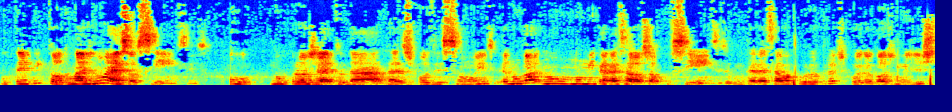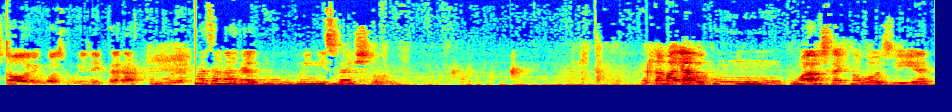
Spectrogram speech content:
o tempo todo, mas não é só ciências. No projeto da, das exposições, eu não, não, não, me interessava só por ciências, eu me interessava por outras coisas. Eu gosto muito de história, eu gosto muito de literatura. Mas é na verdade do, do início da história. Eu trabalhava com, com arte e tecnologia,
